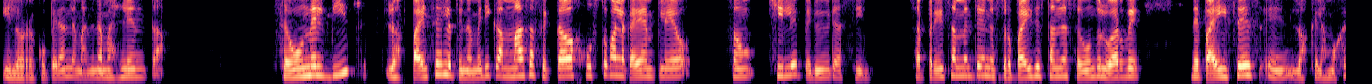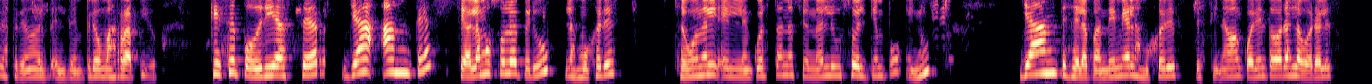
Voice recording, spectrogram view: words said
y lo recuperan de manera más lenta, según el BID, los países de Latinoamérica más afectados justo con la caída de empleo son Chile, Perú y Brasil. O sea, precisamente nuestro país está en el segundo lugar de, países en los que las mujeres perdieron el, el empleo más rápido. ¿Qué se podría hacer ya antes? Si hablamos solo de Perú, las mujeres, según la encuesta nacional de uso del tiempo, ENUT, ya antes de la pandemia las mujeres destinaban 40 horas laborales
